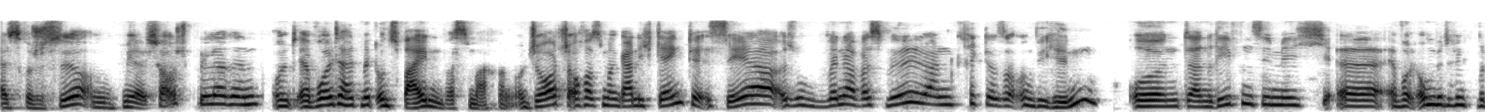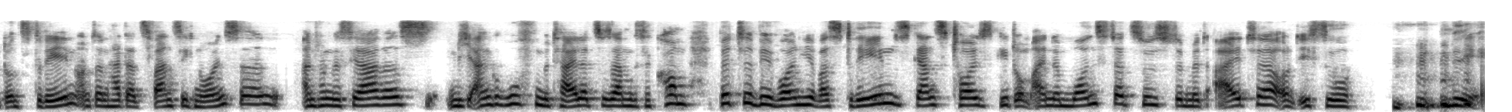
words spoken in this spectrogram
als Regisseur und mit mir als Schauspielerin. Und er wollte halt mit uns beiden was machen. Und George, auch was man gar nicht denkt, der ist sehr, also wenn er was will, dann kriegt er es auch irgendwie hin. Und dann riefen sie mich, äh, er wollte unbedingt mit uns drehen. Und dann hat er 2019, Anfang des Jahres, mich angerufen, mit Tyler zusammen gesagt, komm, bitte, wir wollen hier was drehen. Das ist ganz toll. Es geht um eine Monsterzyste mit Eiter. Und ich so, nee.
